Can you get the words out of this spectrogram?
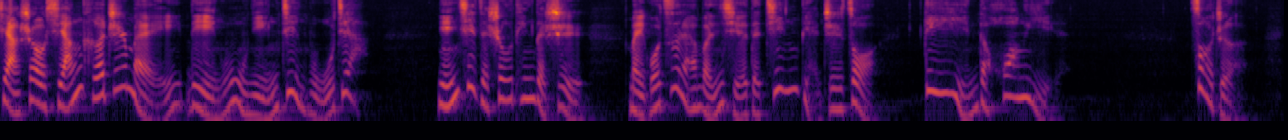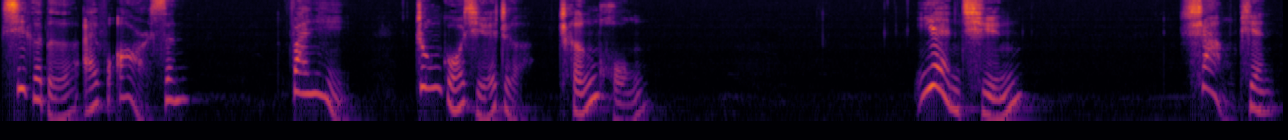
享受祥和之美，领悟宁静无价。您现在收听的是美国自然文学的经典之作《低吟的荒野》，作者西格德 ·F· 奥尔森，翻译中国学者陈红。雁群上篇。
